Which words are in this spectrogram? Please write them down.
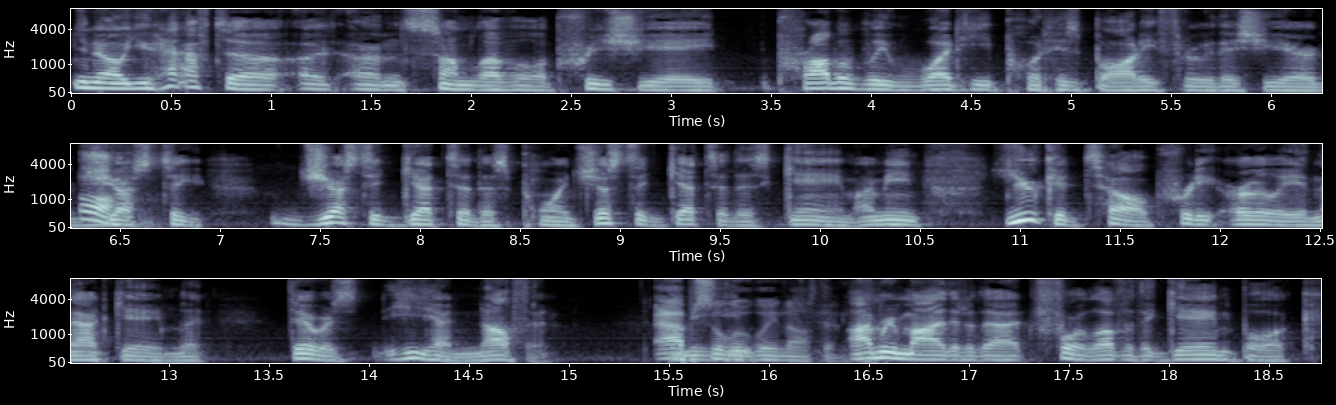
you know, you have to, uh, on some level, appreciate probably what he put his body through this year oh. just to just to get to this point just to get to this game i mean you could tell pretty early in that game that there was he had nothing absolutely I mean, nothing i'm reminded of that for love of the game book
